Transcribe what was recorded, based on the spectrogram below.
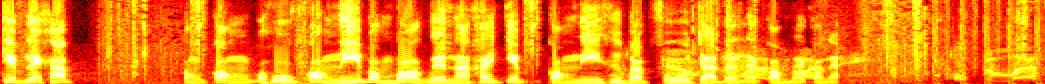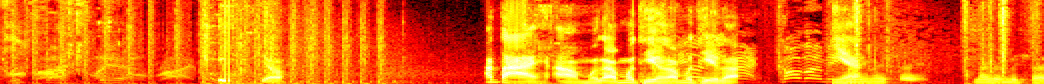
เก็บเลยครับก ล่องกล่องโอ้โหกล่องนี้ผมบอกเลยนะ ใครเก็บกล่องนี้คือแบบฟูลจัดอะเนี่ยกล่องเนี้ยกล่องเนี้ย The last revive flight will arrive. เดี๋ยวอ้าวตายอ้าวหมดแล้วหมดทีแล้วหมดทีแล้ว Back, Cover me. เนี่ยไม่ไม่ใช่น่าจะไม่ใช่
